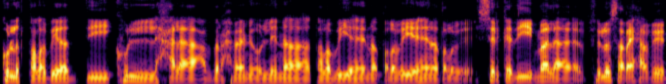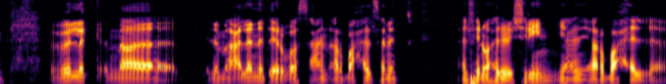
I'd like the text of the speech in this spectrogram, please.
كل الطلبيات دي كل حلقة عبد الرحمن يقول لنا طلبية هنا طلبية هنا طلبية الشركة دي مالها فلوسها رايحة فين؟ بيقول لك إن لما أعلنت ايرباص عن ارباحها لسنه 2021 يعني أرباح ال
